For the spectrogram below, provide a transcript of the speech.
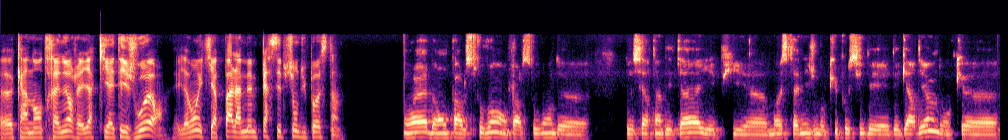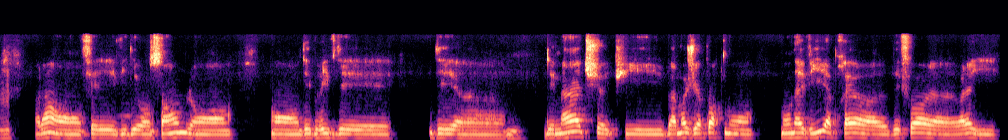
Euh, qu'un entraîneur, j'allais dire, qui a été joueur, évidemment, et qui n'a pas la même perception du poste Ouais, ben on parle souvent, on parle souvent de, certains détails. Et puis euh, moi, cette année, je m'occupe aussi des, gardiens. Donc mmh. voilà, on fait des vidéos ensemble, on, on débriefe des, des, des matchs. Et puis, bah, moi, je lui apporte mon, mon avis. Après, euh, des fois, euh, voilà, il,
